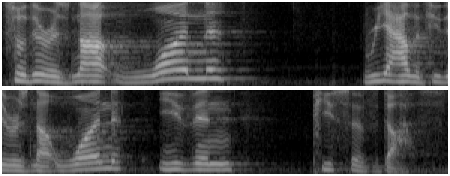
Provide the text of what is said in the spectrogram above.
So there is not one reality, there is not one even piece of dust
